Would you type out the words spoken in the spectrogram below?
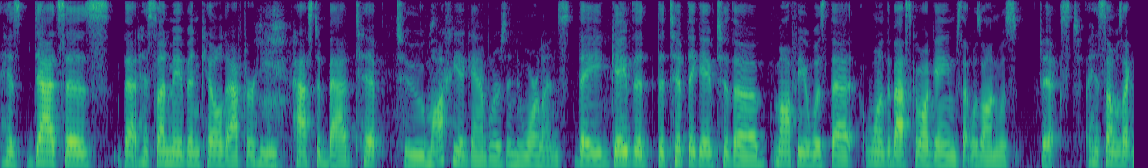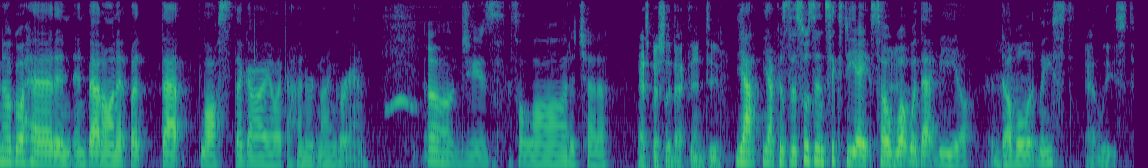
His dad says that his son may have been killed after he passed a bad tip to mafia gamblers in New Orleans. They gave the, the tip they gave to the mafia was that one of the basketball games that was on was fixed. His son was like, no, go ahead and, and bet on it. But that lost the guy like 109 grand. Oh, jeez. That's a lot of cheddar. Yeah, especially back then too. Yeah, yeah, because this was in '68. So what would that be? Uh, double at least. At least,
